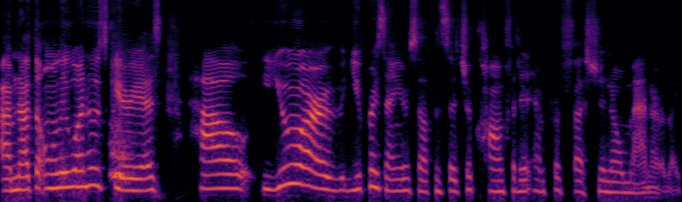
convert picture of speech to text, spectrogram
I'm not the only one who's curious how you are. You present yourself in such a confident and professional manner, like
